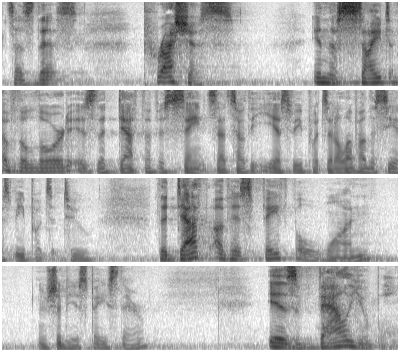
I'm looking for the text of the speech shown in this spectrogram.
It says this Precious in the sight of the Lord is the death of his saints. That's how the ESV puts it. I love how the CSB puts it too. The death of his faithful one, there should be a space there, is valuable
